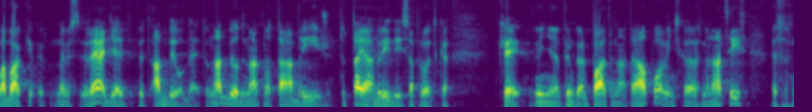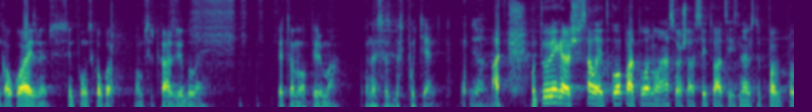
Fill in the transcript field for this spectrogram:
labāk ir nevis reaģēt, bet atbildēt. Un atbilde nāk no tā brīža. Tu tajā mhm. brīdī saproti, ka Okay, viņa pirmkārt pātrināti elpo, viņa skatās man acīs, es esmu kaut ko aizmirsis. Simt punktus kaut ko mums ir kāds jubileja. Pēc tam vēl pirmā. Un es esmu bez puķiem. un tu vienkārši saliec kopā to no esošās situācijas. Nevis tu pa, pa,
